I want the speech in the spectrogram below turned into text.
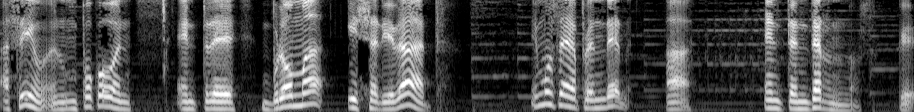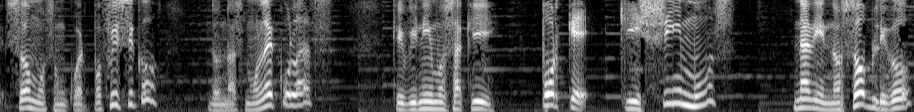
así, un poco en, entre broma y seriedad. Hemos de aprender a entendernos que somos un cuerpo físico de unas moléculas que vinimos aquí porque quisimos nadie nos obligó.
